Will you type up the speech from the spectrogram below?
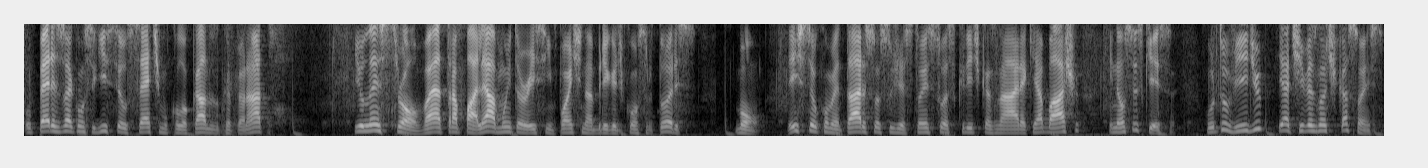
O Pérez vai conseguir ser o sétimo colocado do campeonato? E o Lance Stroll vai atrapalhar muito a Racing Point na briga de construtores? Bom, deixe seu comentário, suas sugestões, suas críticas na área aqui abaixo e não se esqueça, curta o vídeo e ative as notificações.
